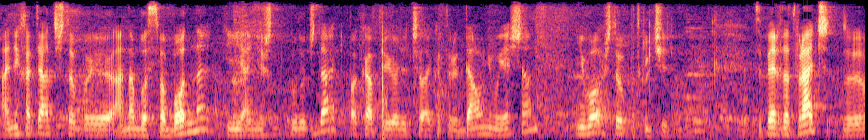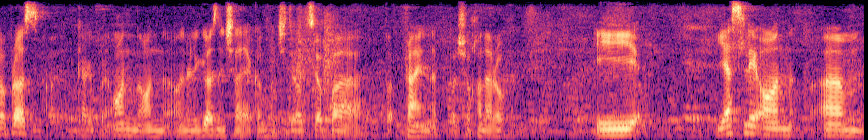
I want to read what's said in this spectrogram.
они хотят, чтобы она была свободна, и они будут ждать, пока приводит человек, который, да, у него есть шанс, его, чтобы подключили. Теперь этот врач задает вопрос, как бы он, он, он религиозный человек, он хочет делать все по, по, правильно, по Шуханарух. И если он эм,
